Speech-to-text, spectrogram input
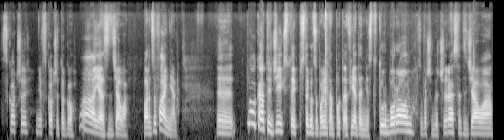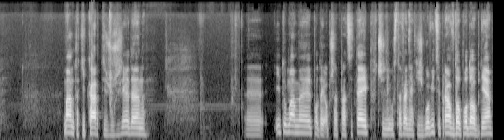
Skoczy, nie wskoczy to go. A jest, działa. Bardzo fajnie. No, cartridge X, tutaj z tego co pamiętam pod F1 jest Turbo ROM. Zobaczymy, czy reset działa. Mam taki cartridge już jeden. Yy, I tu mamy podaj obszar pracy tape, czyli ustawianie jakiejś głowicy prawdopodobnie.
